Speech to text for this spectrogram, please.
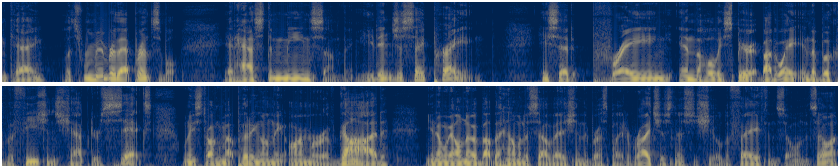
Okay? Let's remember that principle. It has to mean something. He didn't just say praying. He said praying in the Holy Spirit. By the way, in the book of Ephesians, chapter 6, when he's talking about putting on the armor of God, you know, we all know about the helmet of salvation, the breastplate of righteousness, the shield of faith, and so on and so on.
